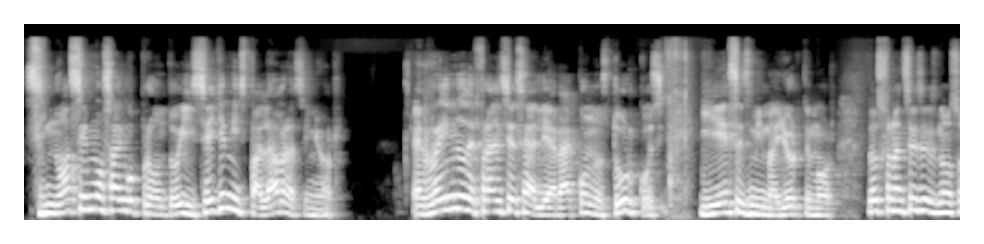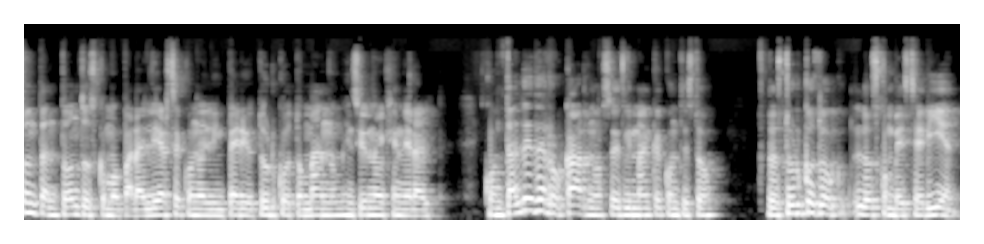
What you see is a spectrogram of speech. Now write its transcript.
Si no hacemos algo pronto, y selle mis palabras, señor, el reino de Francia se aliará con los turcos y ese es mi mayor temor. Los franceses no son tan tontos como para aliarse con el imperio turco otomano, mencionó el general. Con tal de derrocarnos, Slimanka contestó, los turcos los convencerían.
